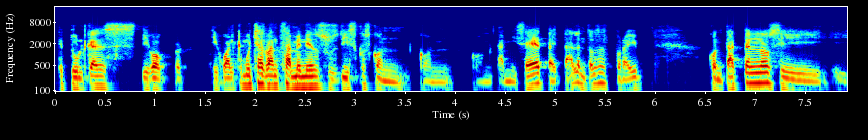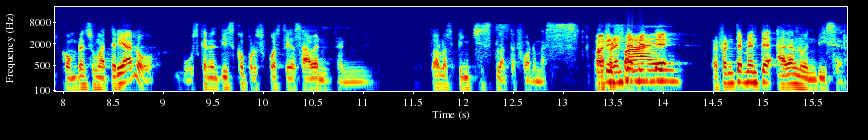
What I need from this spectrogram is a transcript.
que Tulcas, digo, igual que muchas bandas están vendiendo sus discos con, con- con camiseta y tal. Entonces, por ahí contáctenlos y, y compren su material o busquen el disco, por supuesto, ya saben, en todas las pinches plataformas. Spotify, preferentemente háganlo en Deezer.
